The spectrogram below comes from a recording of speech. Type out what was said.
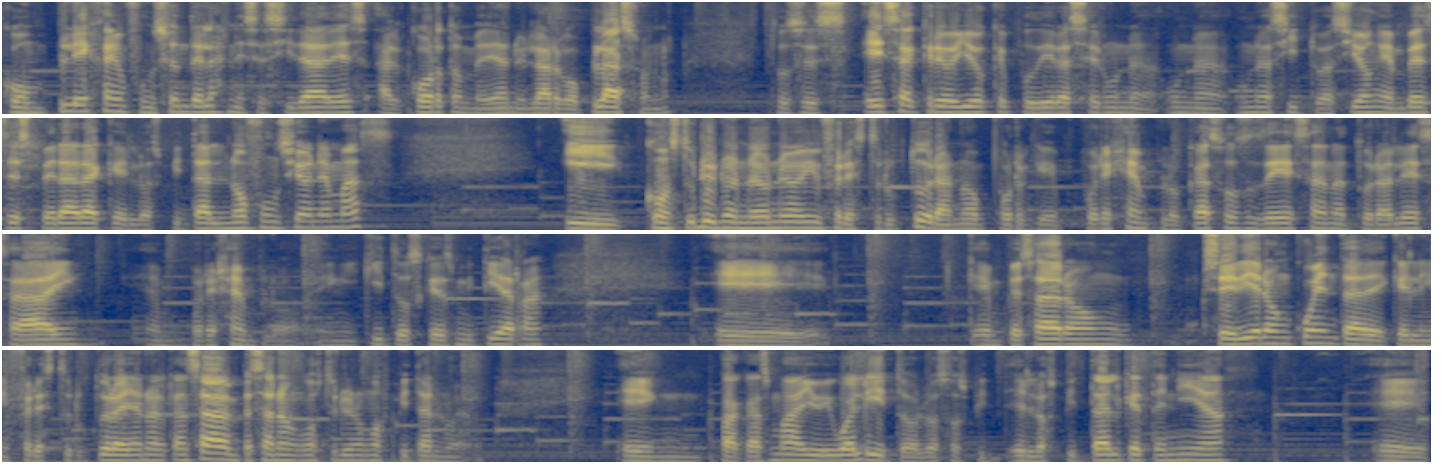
compleja en función de las necesidades al corto, mediano y largo plazo, ¿no? Entonces, esa creo yo que pudiera ser una, situación en vez de esperar a que el hospital no funcione más y construir una nueva infraestructura, ¿no? Porque, por ejemplo, casos de esa naturaleza hay, por ejemplo, en Iquitos, que es mi tierra, eh, empezaron, se dieron cuenta de que la infraestructura ya no alcanzaba, empezaron a construir un hospital nuevo. En Pacasmayo igualito, el hospital que tenía eh,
